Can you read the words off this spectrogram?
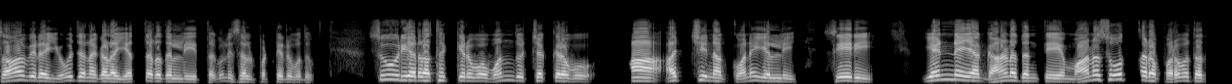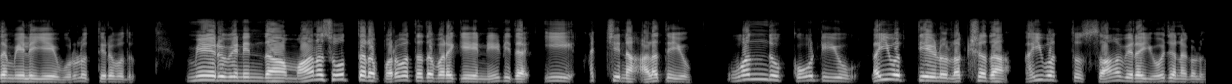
ಸಾವಿರ ಯೋಜನಗಳ ಎತ್ತರದಲ್ಲಿ ತಗುಲಿಸಲ್ಪಟ್ಟಿರುವುದು. ಸೂರ್ಯ ರಥಕ್ಕಿರುವ ಒಂದು ಚಕ್ರವು ಆ ಅಚ್ಚಿನ ಕೊನೆಯಲ್ಲಿ ಸೇರಿ ಎಣ್ಣೆಯ ಗಾಣದಂತೆ ಮಾನಸೋತ್ತರ ಪರ್ವತದ ಮೇಲೆಯೇ ಉರುಳುತ್ತಿರುವುದು. ಮೇರುವಿನಿಂದ ಮಾನಸೋತ್ತರ ಪರ್ವತದವರೆಗೆ ನೀಡಿದ ಈ ಅಚ್ಚಿನ ಅಳತೆಯು ಒಂದು ಕೋಟಿಯು ಐವತ್ತೇಳು ಲಕ್ಷದ ಐವತ್ತು ಸಾವಿರ ಯೋಜನಗಳು.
